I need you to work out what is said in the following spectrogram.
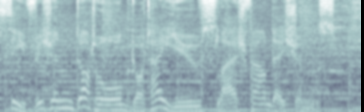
see vision.org.au slash foundations.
